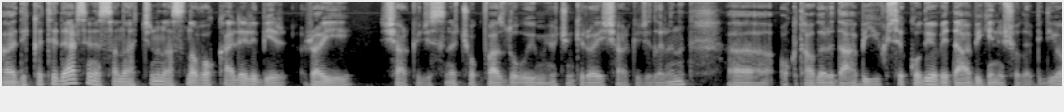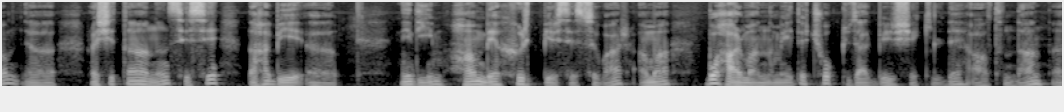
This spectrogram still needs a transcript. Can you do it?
E, dikkat ederseniz sanatçının aslında vokalleri bir Ray, şarkıcısına çok fazla uymuyor. Çünkü Ray şarkıcılarının e, oktavları daha bir yüksek oluyor ve daha bir geniş olabiliyor. E, Raşit Dağ'ın sesi daha bir e, ne diyeyim ham ve hırt bir sesi var ama bu harmanlamayı da çok güzel bir şekilde altından e,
